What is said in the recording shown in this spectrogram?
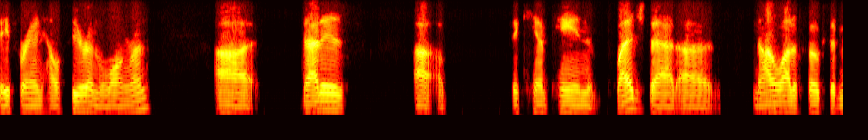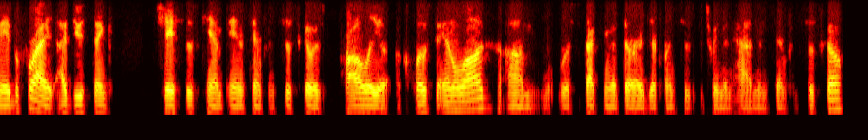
safer and healthier in the long run. Uh, that is uh, a campaign pledge that uh, not a lot of folks have made before. I, I do think Chesa's campaign in San Francisco is probably a, a close analog, um, respecting that there are differences between Manhattan and San Francisco.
